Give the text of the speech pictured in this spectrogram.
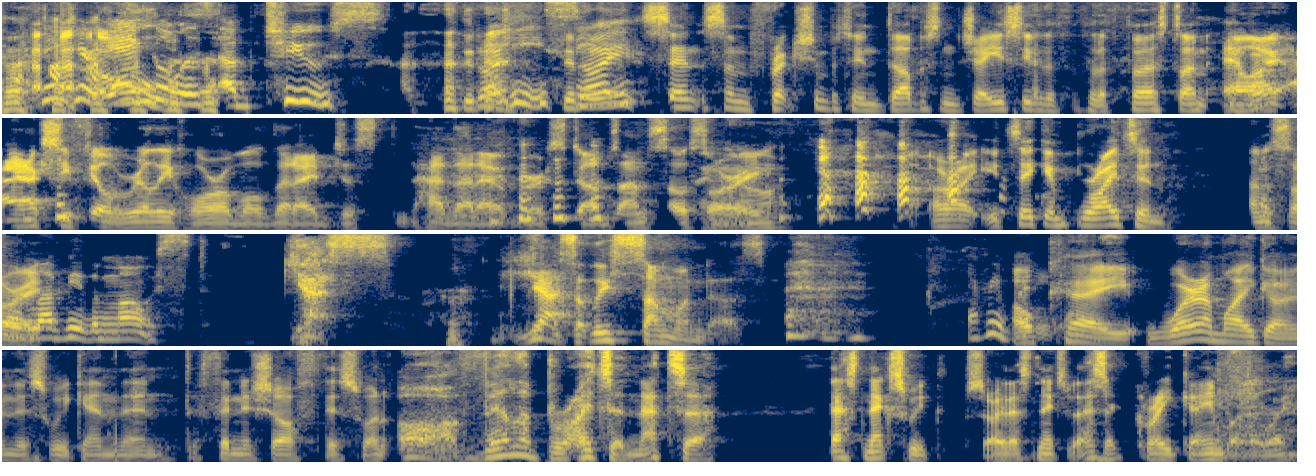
I think your Oh. angle is obtuse. Did I, DC. did I sense some friction between Dubs and JC for the, for the first time ever? no, I, I actually feel really horrible that I just had that outburst. Dubs. I'm so sorry. All right, you're taking Brighton. I'm I sorry. I love you the most. Yes. Yes. At least someone does. Everybody. Okay, where am I going this weekend then to finish off this one? Oh, Villa Brighton. That's a that's next week. Sorry, that's next week. That's a great game, by the way.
